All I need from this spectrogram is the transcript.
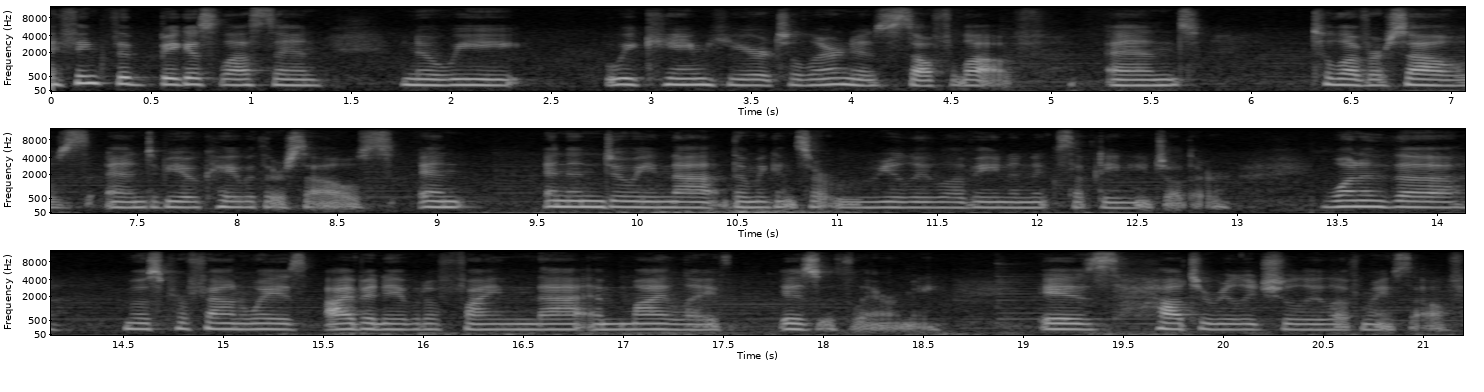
I think the biggest lesson, you know, we we came here to learn is self-love and to love ourselves and to be okay with ourselves. And and in doing that, then we can start really loving and accepting each other. One of the most profound ways I've been able to find that in my life is with Laramie, is how to really truly love myself.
